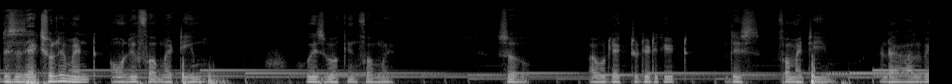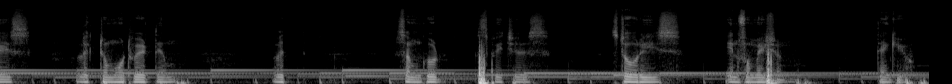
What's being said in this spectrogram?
this is actually meant only for my team who is working for me. So I would like to dedicate this for my team, and I always like to motivate them with some good speeches, stories, information. Thank you.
